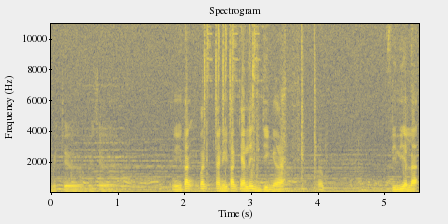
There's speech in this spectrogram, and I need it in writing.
ไม่เจอไม่เจออันนี้ตั้งตั้งอันนี้ตั้งใจเล่นจริงๆนะแบบซีเรียสแล้ว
